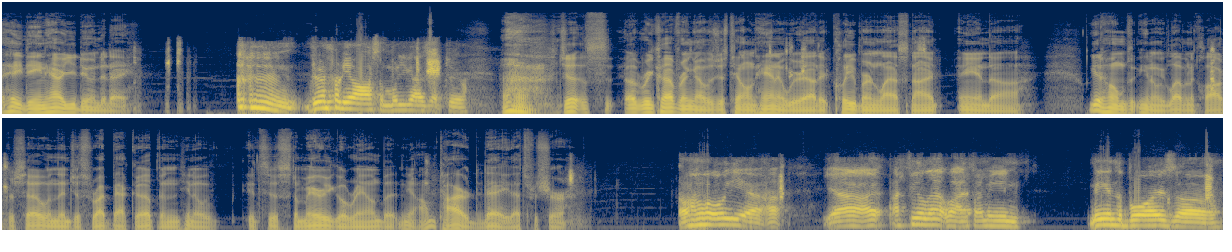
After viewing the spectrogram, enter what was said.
Hey, Dean, how are you doing today? doing pretty awesome. What are you guys up to? just uh, recovering. I was just telling Hannah we were out at Cleburne last night, and uh, we get home, you know, eleven o'clock or so, and then just right back up, and you know, it's just a merry-go-round. But you know, I'm tired today. That's for sure. Oh yeah, I, yeah. I, I feel that life. I mean, me and the boys. Uh,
